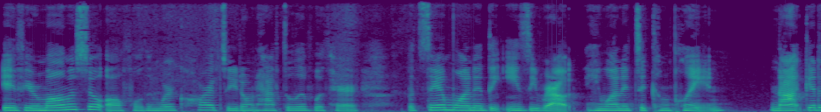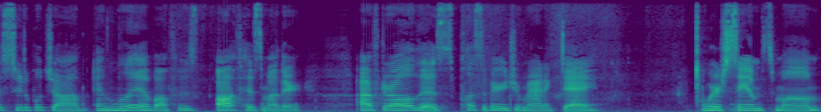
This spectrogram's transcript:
If your mom is so awful, then work hard so you don't have to live with her. But Sam wanted the easy route. He wanted to complain, not get a suitable job, and live off his off his mother. After all this, plus a very dramatic day, where Sam's mom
